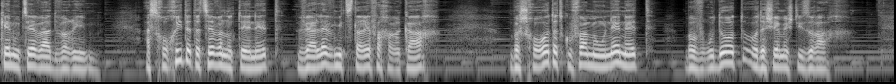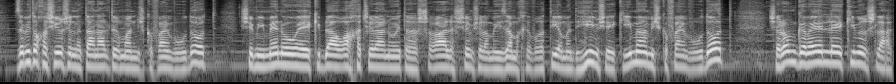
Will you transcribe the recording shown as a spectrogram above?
כן הוא צבע הדברים. הזכוכית את הצבע נותנת, והלב מצטרף אחר כך. בשחורות התקופה מעוננת, בוורודות עוד השמש תזרח. זה מתוך השיר של נתן אלתרמן, משקפיים ורודות, שממנו uh, קיבלה האורחת שלנו את ההשראה לשם של המיזם החברתי המדהים שהקימה, משקפיים ורודות. שלום גמל uh, קימרשלק.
